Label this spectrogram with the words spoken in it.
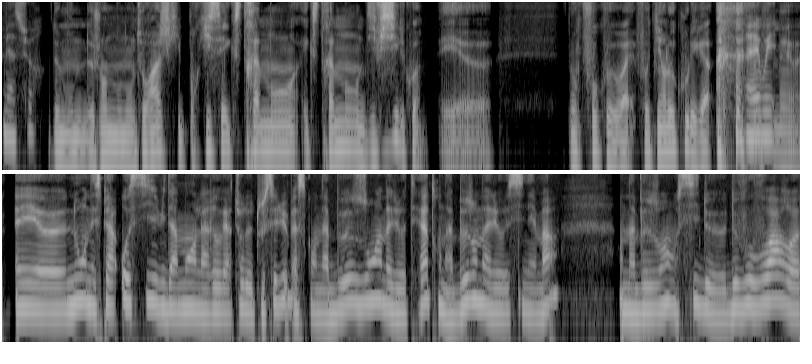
Bien sûr. de, mon- de gens de mon entourage qui, pour qui c'est extrêmement, extrêmement difficile. Quoi. Et euh, donc faut, que, ouais, faut tenir le coup, les gars. Eh oui. Mais ouais. Et euh, nous, on espère aussi évidemment la réouverture de tous ces lieux parce qu'on a besoin d'aller au théâtre, on a besoin d'aller au cinéma, on a besoin aussi de, de vous voir euh,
